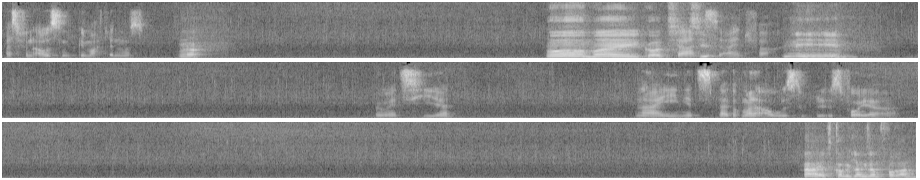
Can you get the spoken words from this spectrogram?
Was von außen gemacht werden muss. Ja. Oh mein Gott. Gar nicht so einfach. Nee. So, jetzt hier. Nein, jetzt bleib doch mal aus, du blödes Feuer. Ah, jetzt komme ich langsam voran.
